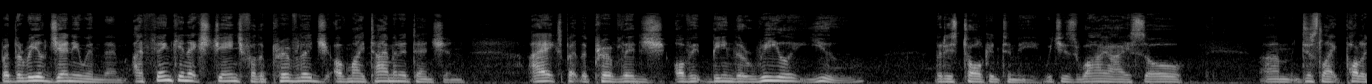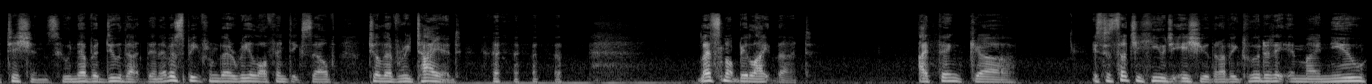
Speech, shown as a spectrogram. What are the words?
but the real genuine them. I think in exchange for the privilege of my time and attention, I expect the privilege of it being the real you that is talking to me, which is why I so um, dislike politicians who never do that. They never speak from their real authentic self till they've retired. Let's not be like that. I think uh, it's such a huge issue that I've included it in my new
